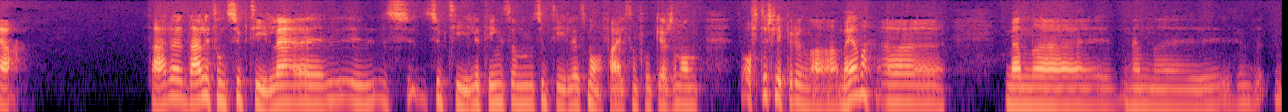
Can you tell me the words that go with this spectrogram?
ja. Det er, det er, litt sånn subtile, subtile ting, som, subtile småfeil som folk gjør, som man ofte slipper unna med. Da. Eh, men, eh, men, eh,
